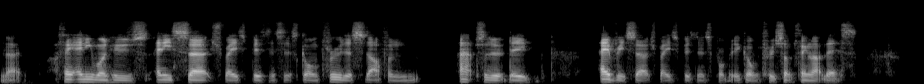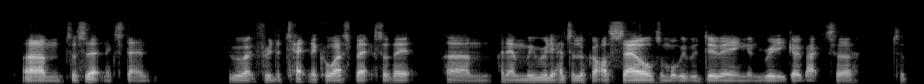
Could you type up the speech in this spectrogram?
no. I think anyone who's any search based business that's gone through this stuff, and absolutely every search based business probably gone through something like this um, to a certain extent. We went through the technical aspects of it, um, and then we really had to look at ourselves and what we were doing, and really go back to to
